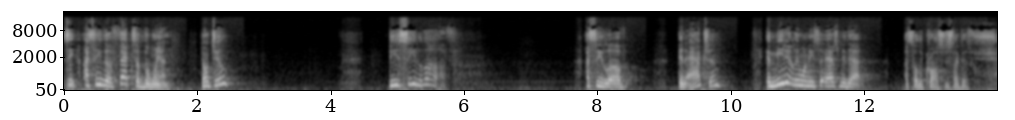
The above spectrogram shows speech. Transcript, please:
See, I see the effects of the wind, don't you? Do you see love? I see love in action. Immediately when he asked me that, I saw the cross just like this.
